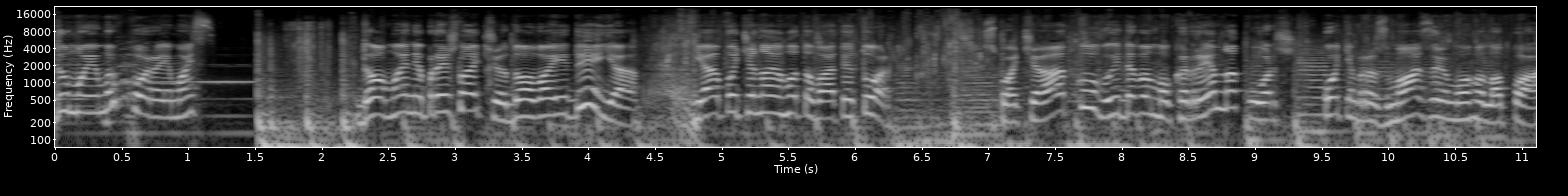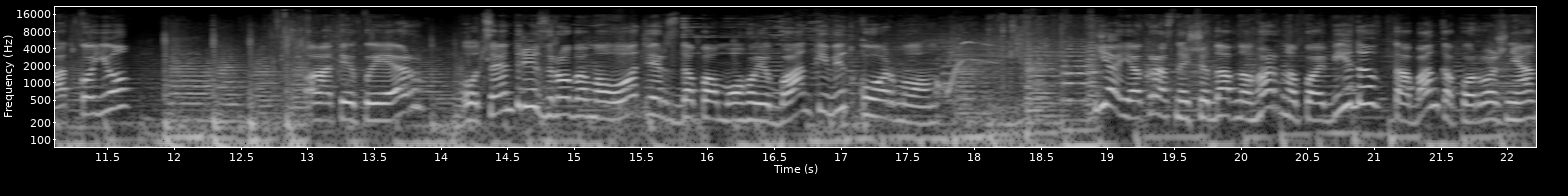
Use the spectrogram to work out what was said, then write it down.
думаю, ми впораємось. До мене прийшла чудова ідея. Я починаю готувати торт. Спочатку видавимо крем на корж, потім розмазуємо його лопаткою. А тепер у центрі зробимо отвір з допомогою банки від корму. Я якраз нещодавно гарно пообідав, та банка порожня.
